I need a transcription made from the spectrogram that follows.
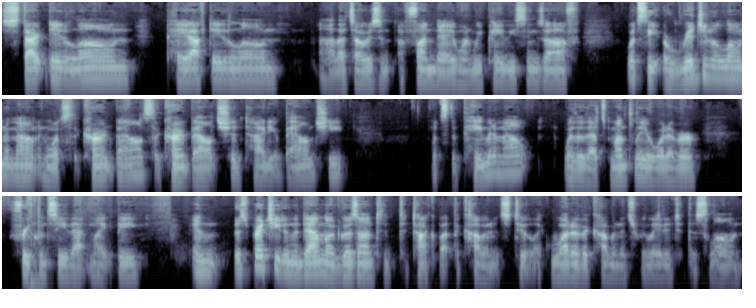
Start date of loan, payoff date of loan. Uh, that's always a fun day when we pay these things off. What's the original loan amount and what's the current balance? The current balance should tie to your balance sheet. What's the payment amount? Whether that's monthly or whatever frequency that might be. And the spreadsheet in the download goes on to, to talk about the covenants too, like what are the covenants related to this loan?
